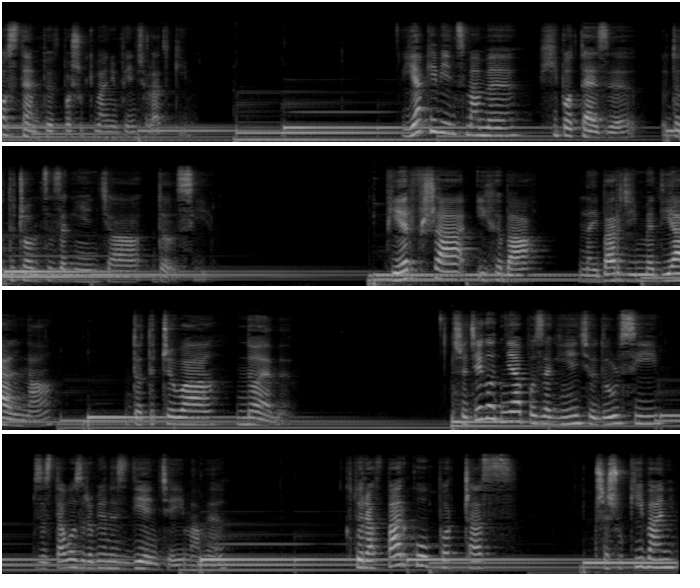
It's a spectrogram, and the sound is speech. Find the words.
postępy w poszukiwaniu pięciolatki. Jakie więc mamy hipotezy dotyczące zaginięcia Dulcie? Pierwsza i chyba najbardziej medialna dotyczyła Noemy. Trzeciego dnia po zaginięciu Dulcie zostało zrobione zdjęcie jej mamy, która w parku podczas przeszukiwań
